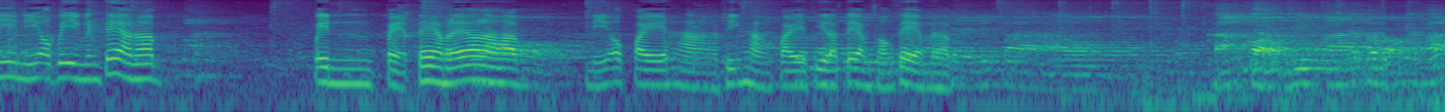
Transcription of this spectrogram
นี่หนีออกไปอีกหนึ่งแต้มนะครับ เป็นแปดแต้มแล้วนะครับหนีออกไปห่างทิ้งห่างไปทีละแต้มสองแต้มนะครับครั้งก่อนยิงมาแล้วก็บอกนะครับ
